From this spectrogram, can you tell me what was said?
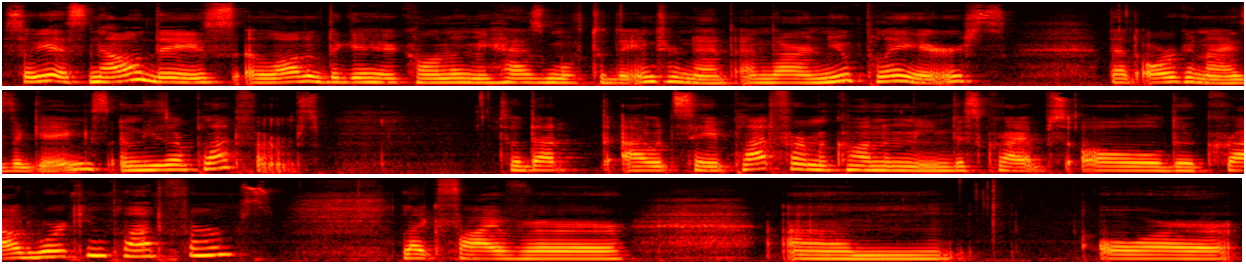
So, yes, nowadays a lot of the gig economy has moved to the internet, and there are new players that organize the gigs, and these are platforms. So, that I would say platform economy describes all the crowd working platforms like Fiverr, um, or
